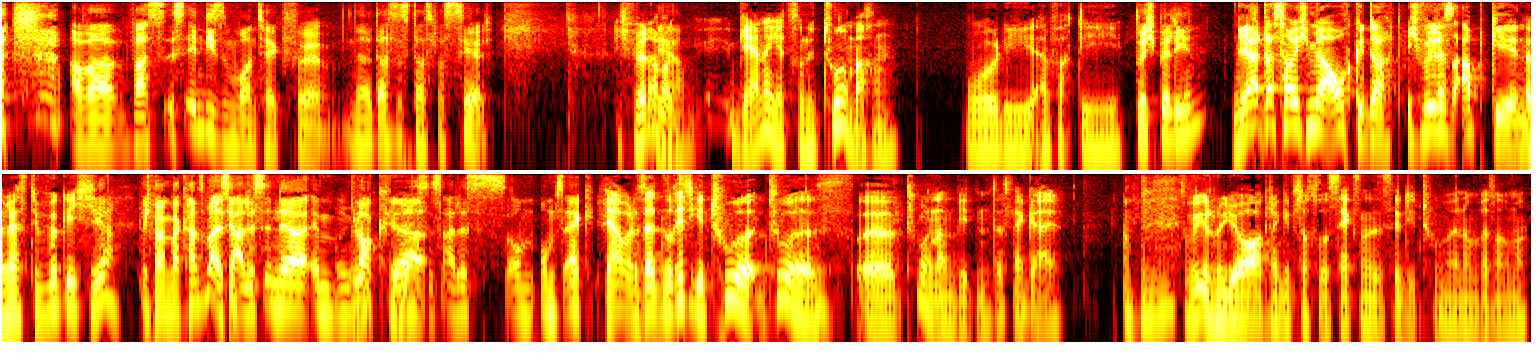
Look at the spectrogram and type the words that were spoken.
aber was ist in diesem One-Take-Film? Ne, das ist das, was zählt. Ich würde aber ja. gerne jetzt so eine Tour machen wo die einfach die. Durch Berlin? Ja, das habe ich mir auch gedacht. Ich will das abgehen. Also, dass die wirklich. Ja. Ich meine, man kann es mal, ist ja alles in der, im Block, ja. ne? Das ist alles um, ums Eck. Ja, aber das ist halt eine richtige Tour, Tours, äh, Touren anbieten. Das wäre geil. Mhm. So wie in New York, da gibt's doch so Sex and the City Touren und was auch immer.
